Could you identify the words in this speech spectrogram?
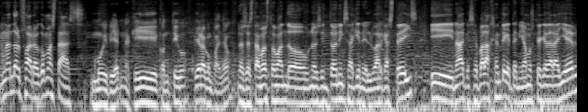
Fernando Alfaro, ¿cómo estás? Muy bien, aquí contigo, bien acompañado. Nos estamos tomando unos gin tonics aquí en el bar Castells y nada, que sepa la gente que teníamos que quedar ayer,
